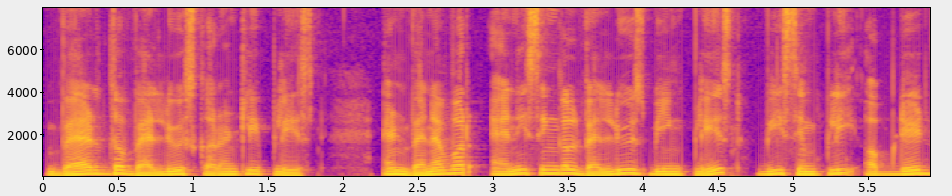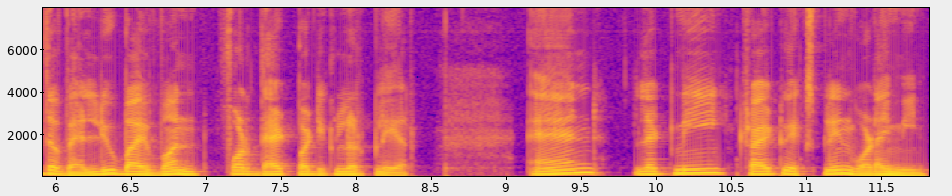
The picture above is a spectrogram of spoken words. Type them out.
where the value is currently placed and whenever any single value is being placed we simply update the value by one for that particular player. And let me try to explain what I mean.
